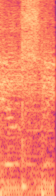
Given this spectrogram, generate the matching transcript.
Still sleep.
